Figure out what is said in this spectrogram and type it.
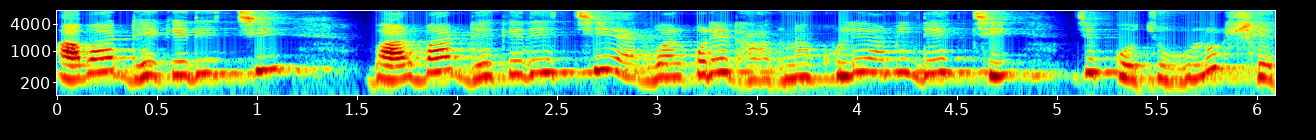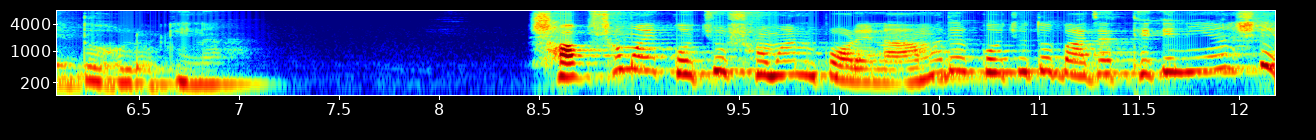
আবার ঢেকে দিচ্ছি, বারবার ঢেকে দিচ্ছি, একবার করে ঢাকনা খুলে আমি দেখছি যে কচুগুলো সেদ্ধ হলো কি না সব সময় কচু সমান পড়ে না। আমাদের কচু তো বাজার থেকে নিয়ে আসে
